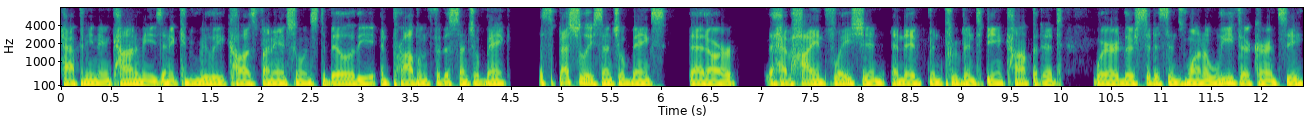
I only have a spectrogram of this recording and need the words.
happening in economies and it could really cause financial instability and problems for the central bank, especially central banks that are that have high inflation and they've been proven to be incompetent where their citizens want to leave their currency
